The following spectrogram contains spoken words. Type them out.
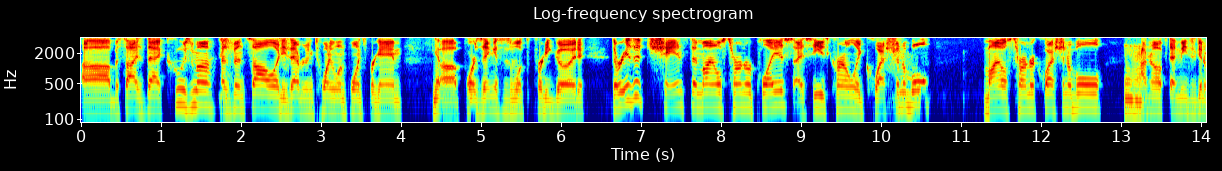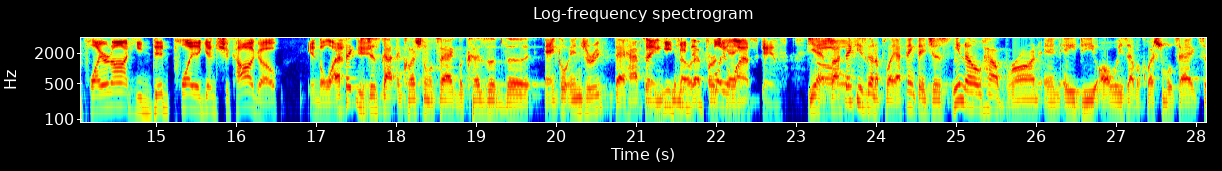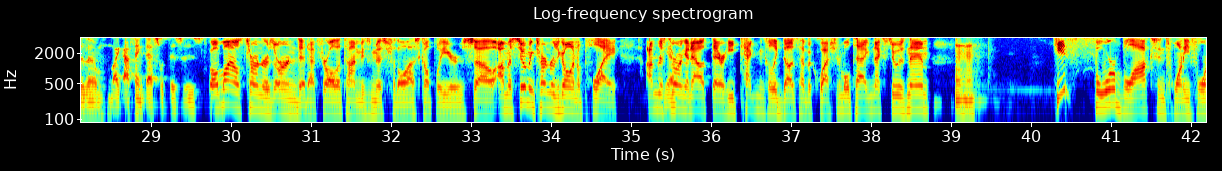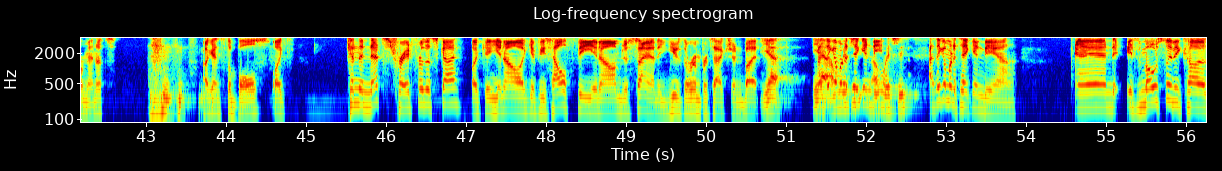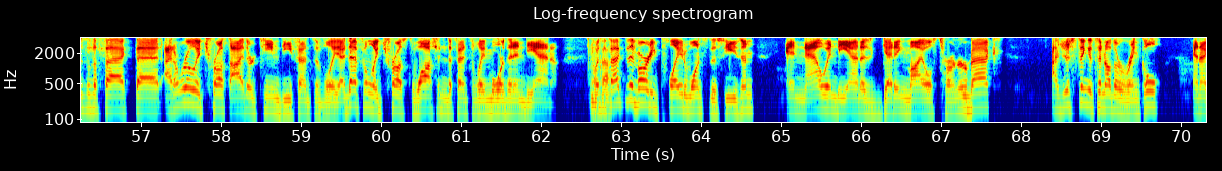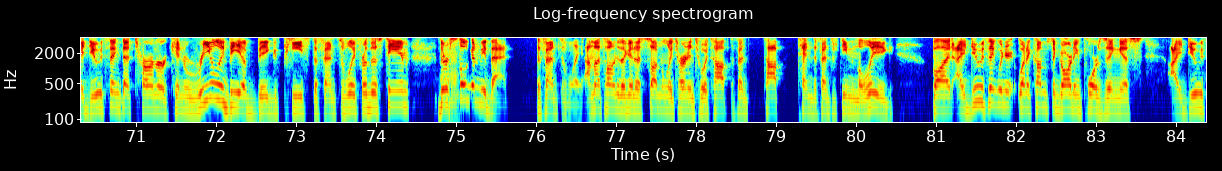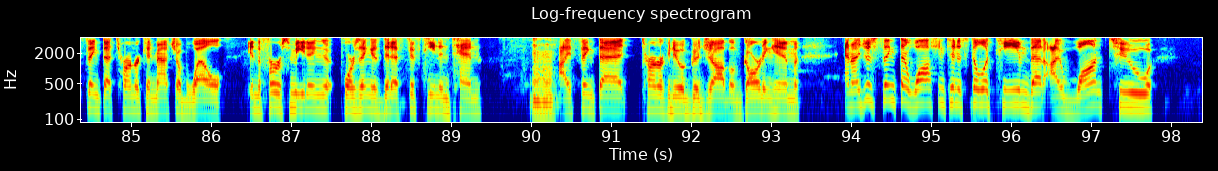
Uh, besides that, Kuzma has been solid. He's averaging 21 points per game. Yep. Uh, Porzingis has looked pretty good. There is a chance that Miles Turner plays. I see he's currently questionable. Miles Turner questionable. Mm-hmm. I don't know if that means he's going to play or not. He did play against Chicago in the last. I think he's game. just got the questionable tag because of the ankle injury that happened. Saying he, you know, he did play game. last game. Yeah, so, so I think he's going to play. I think they just, you know, how Bron and AD always have a questionable tag to them. Like I think that's what this is. Well, Miles Turner's earned it after all the time he's missed for the last couple of years. So I'm assuming Turner's going to play. I'm just yeah. throwing it out there. He technically does have a questionable tag next to his name. Mm-hmm. He had four blocks in 24 minutes against the Bulls. Like can the Nets trade for this guy? Like, you know, like if he's healthy, you know, I'm just saying, use the rim protection. But yeah, yeah, I think I'm, I'm going to take Indiana. I think I'm going to take Indiana, and it's mostly because of the fact that I don't really trust either team defensively. I definitely trust Washington defensively more than Indiana. But okay. the fact that they've already played once this season, and now Indiana's getting Miles Turner back, I just think it's another wrinkle. And I do think that Turner can really be a big piece defensively for this team. They're uh-huh. still going to be bad defensively. I'm not telling you they're going to suddenly turn into a top defense, top 10 defensive team in the league, but I do think when when it comes to guarding Porzingis, I do think that Turner can match up well. In the first meeting, Porzingis did have 15 and 10. Mm-hmm. I think that Turner can do a good job of guarding him. And I just think that Washington is still a team that I want to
